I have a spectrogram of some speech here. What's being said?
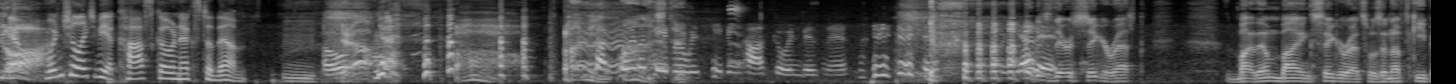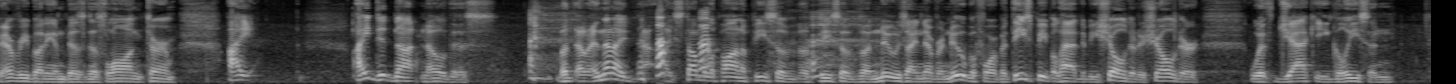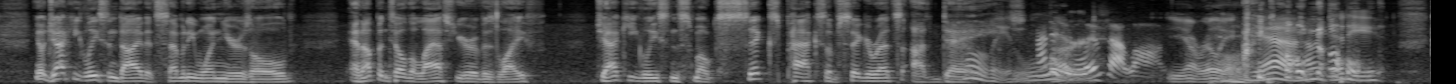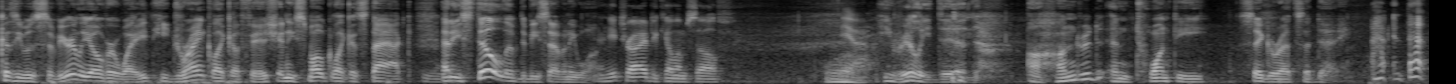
Yeah, God! wouldn't you like to be a Costco next to them? Hmm. Oh, Yeah. Oh. thought toilet paper was keeping Costco in business. Forget it was it. their cigarette. By them buying cigarettes was enough to keep everybody in business long term. I I did not know this, but and then I I stumbled upon a piece of a piece of uh, news I never knew before. But these people had to be shoulder to shoulder with Jackie Gleason. You know, Jackie Gleason died at 71 years old, and up until the last year of his life, Jackie Gleason smoked six packs of cigarettes a day. Holy How did he live that long? Yeah, really. Oh, yeah, don't how know. did he? because he was severely overweight. He drank like a fish and he smoked like a stack, and he still lived to be 71. He tried to kill himself. Yeah. He really did. 120 cigarettes a day. H- That.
